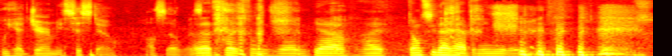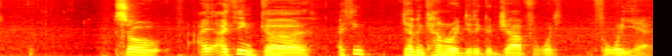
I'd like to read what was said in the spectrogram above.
we had jeremy sisto also was That's right from yeah, yeah. I don't see that happening either. so I, I think uh, I think Kevin Conroy did a good job for what for what he had.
